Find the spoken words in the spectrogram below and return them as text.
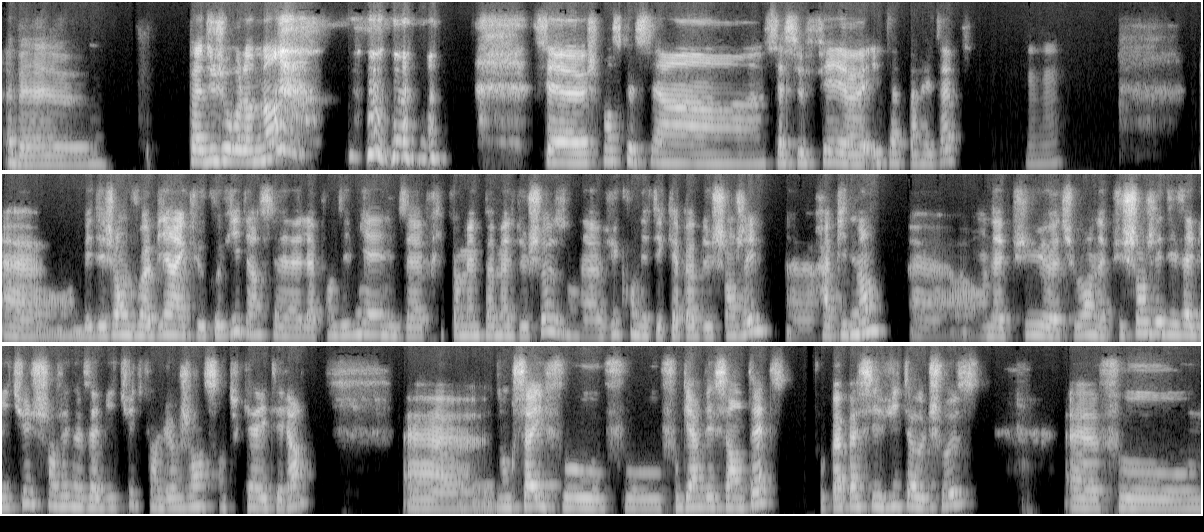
Ah ben, Pas du jour au lendemain. je pense que un, ça se fait étape par étape. Euh, mais déjà, on le voit bien avec le Covid. Hein, la pandémie, elle nous a appris quand même pas mal de choses. On a vu qu'on était capable de changer euh, rapidement. Euh, on a pu, tu vois, on a pu changer des habitudes, changer nos habitudes quand l'urgence, en tout cas, était là. donc ça, il faut, faut, faut, garder ça en tête. Il faut pas passer vite à autre chose. faut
